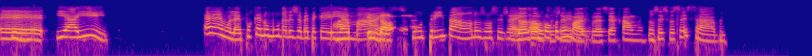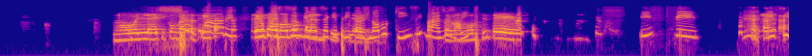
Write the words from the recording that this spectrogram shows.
É, e aí, é, mulher, porque no mundo LGBTQIA+, idosa. com 30 anos você já é Idosa é um idosa, pouco é demais, velha. mulher. Se acalme. Não sei se vocês sabem. Mulher que conversa 30, Maria, eu 30 é pensando novo que ela ia dizer que 20, 30 é os mulher. novos 15, mais os Pelo 20. amor de Deus. Enfim. Enfim,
